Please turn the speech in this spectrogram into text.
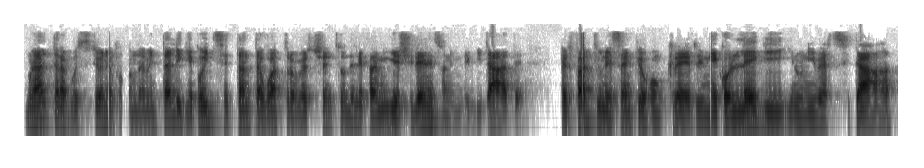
un'altra questione fondamentale è che poi il 74% delle famiglie cilene sono indebitate. Per farti un esempio concreto, i miei colleghi in università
